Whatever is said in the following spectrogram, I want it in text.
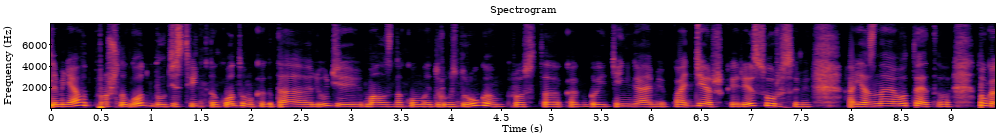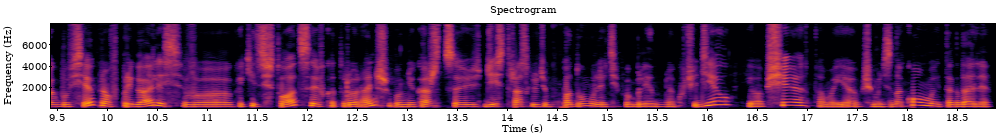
для меня вот прошлый год был действительно годом, когда люди, мало знакомые друг с другом, просто как бы деньгами, поддержкой, ресурсами, а я знаю вот этого. Ну, как бы все прям впрягались в какие-то ситуации, в которые раньше бы, мне кажется, 10 раз люди подумали, типа, блин, у меня куча дел, и вообще, там, и я, в общем, незнакомый и так далее.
